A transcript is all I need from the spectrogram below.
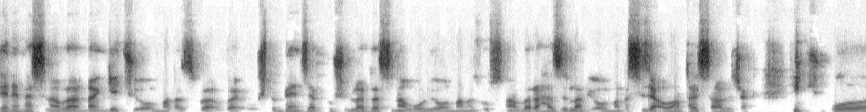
deneme sınavlarından geçiyor olmanız ve, ve işte benzer koşullarda sınav oluyor olmanız, o sınavlara hazırlanıyor olmanız size avantaj sağlayacak. Hiç o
